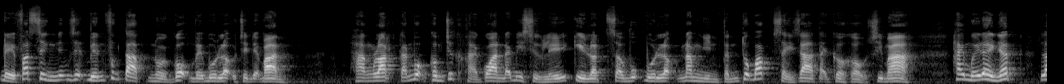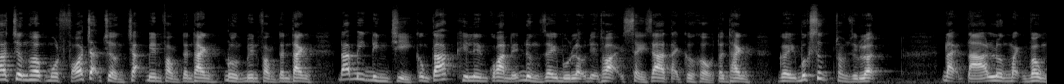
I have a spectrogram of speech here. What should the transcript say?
để phát sinh những diễn biến phức tạp nổi cộng về buôn lậu trên địa bàn. Hàng loạt cán bộ công chức hải quan đã bị xử lý kỷ luật sau vụ buôn lậu 5.000 tấn thuốc bắc xảy ra tại cửa khẩu Sima. Hay mới đây nhất là trường hợp một phó trạm trưởng trạm biên phòng Tân Thanh, đồn biên phòng Tân Thanh đã bị đình chỉ công tác khi liên quan đến đường dây buôn lậu điện thoại xảy ra tại cửa khẩu Tân Thanh, gây bức xúc trong dư luận. Đại tá Lương Mạnh Vông,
